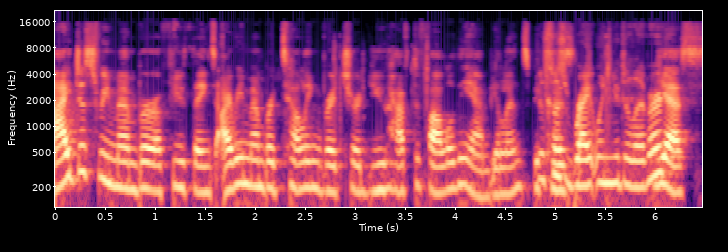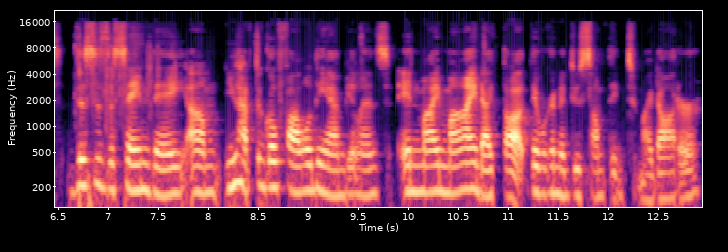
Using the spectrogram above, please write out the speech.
I just remember a few things. I remember telling Richard, "You have to follow the ambulance this because right when you delivered? Yes, this is the same day. Um, you have to go follow the ambulance. In my mind, I thought they were going to do something to my daughter,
